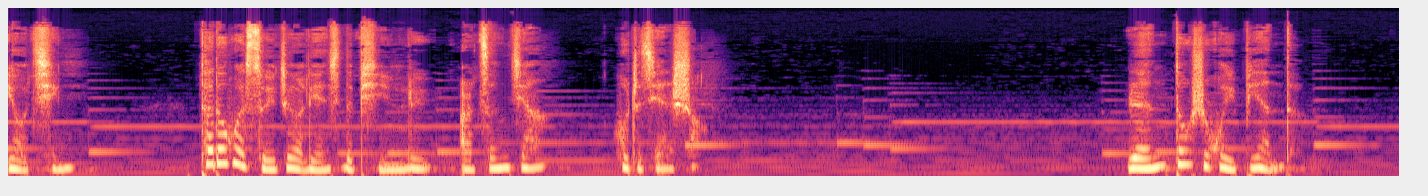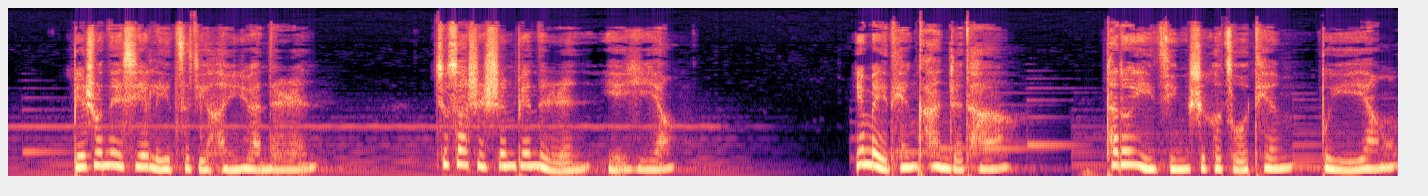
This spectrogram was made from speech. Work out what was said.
友情，它都会随着联系的频率而增加或者减少。人都是会变的，别说那些离自己很远的人。就算是身边的人也一样。你每天看着他，他都已经是和昨天不一样了。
